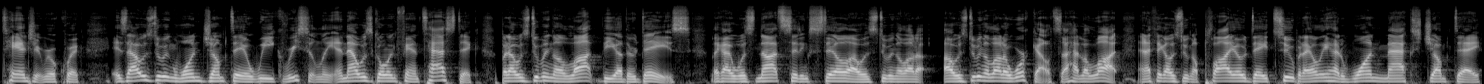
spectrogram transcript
tangent real quick is i was doing one jump day a week recently and that was going fantastic but i was doing a lot the other days. Like i was not sitting still. I was doing a lot of i was doing a lot of workouts. I had a lot and i think i was doing a plyo day too but i only had one max jump day.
